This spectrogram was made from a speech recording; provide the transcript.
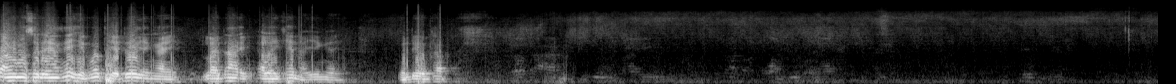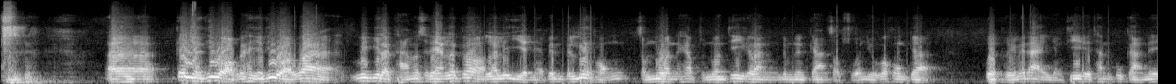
อะไรมาแสดงให้เห็นว่าเทรดเดอร์ยังไง รายได้อะไรแค่ไหนยังไง เหมือนเดิมครับก็อย่างที่บอกนะฮะอย่างที่บอกว่าไม่มีหลักฐานมาแสดงแล้วก็รายละเอียดเนี่ยเป็นเป็นเรื่องของสำนวนนะครับสำนวนที่กำลังดำเนินการสอบสวนอยู่ก็คงจะ ปิดเผยไม่ได้อย่างที่ท่านผู้การได้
